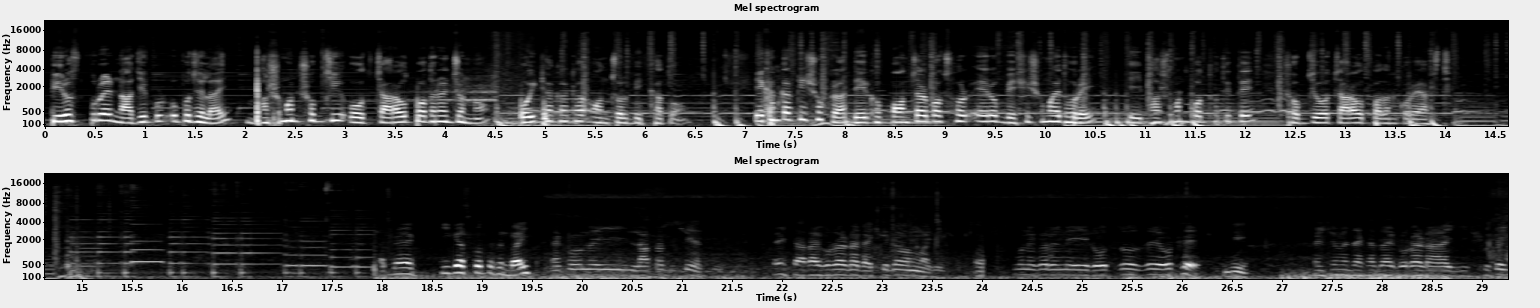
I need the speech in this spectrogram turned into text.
পিরোজপুরের নাজিরপুর উপজেলায় ভাসমান সবজি ও চারা উৎপাদনের জন্য বৈঠাকাটা অঞ্চল বিখ্যাত। এখানকার কৃষকরা দীর্ঘ পঞ্চাশ বছর এরও বেশি সময় ধরে এই ভাসমান পদ্ধতিতে সবজি ও চারা উৎপাদন করে আসছে। আপনারা কি কাজ করতেছেন ভাই? এখন এই লাতা দিতে আছি। এই চারা ঘোড়াটা ডাকিয়ে দেওয়ান লাগে। মনে করেন এই রোদ রোদে ওঠে জি। এই সময় দেখা যায় ঘোড়াটা শুকাই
